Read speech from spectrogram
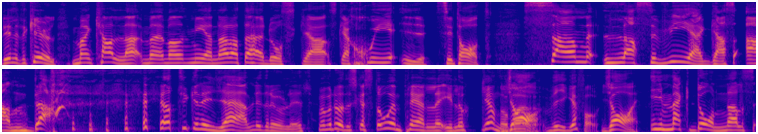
det är lite kul, man, kallar, man, man menar att det här då ska, ska ske i, citat, sann Las Vegas-anda. Jag tycker det är jävligt roligt. Men vadå, det ska stå en prälle i luckan då och Ja. bara viga folk? Ja, i McDonalds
